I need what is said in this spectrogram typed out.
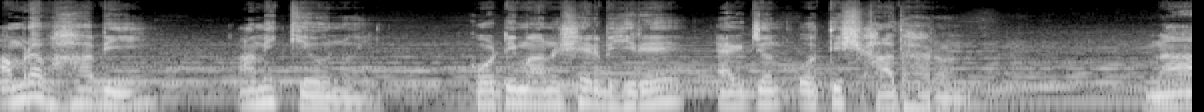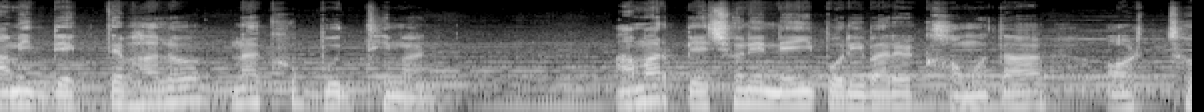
আমরা ভাবি, আমি কেউ নই। কোটি মানুষের ভিড়ে একজন অতি সাধারণ। না আমি দেখতে ভালো, না খুব বুদ্ধিমান। আমার পেছনে নেই পরিবারের ক্ষমতা, অর্থ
